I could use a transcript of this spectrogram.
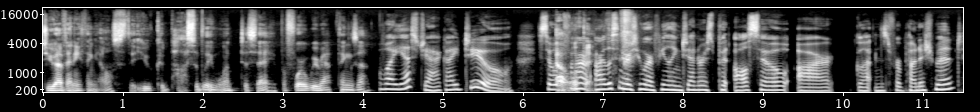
do you have anything else that you could possibly want to say before we wrap things up? Why, yes, Jack, I do. So, Oh, for okay. our, our listeners who are feeling generous, but also are gluttons for punishment,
